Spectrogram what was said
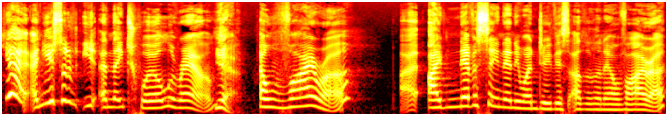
yeah, and you sort of you, and they twirl around. Yeah. Elvira, I, I've never seen anyone do this other than Elvira.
